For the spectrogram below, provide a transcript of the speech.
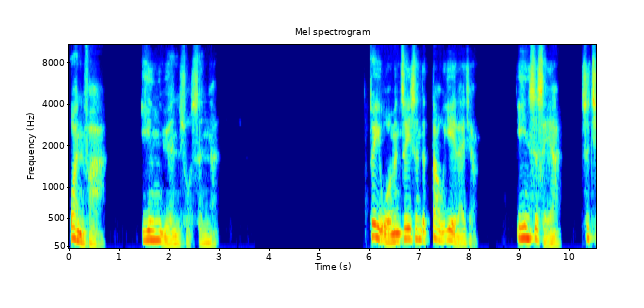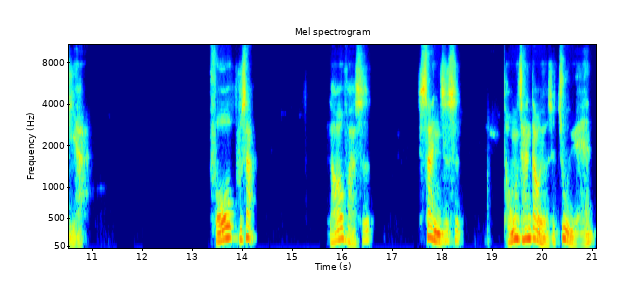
万法因缘所生啊，对于我们这一生的道业来讲，因是谁啊？自己呀。佛菩萨、老法师、善知识同参道友是助缘，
